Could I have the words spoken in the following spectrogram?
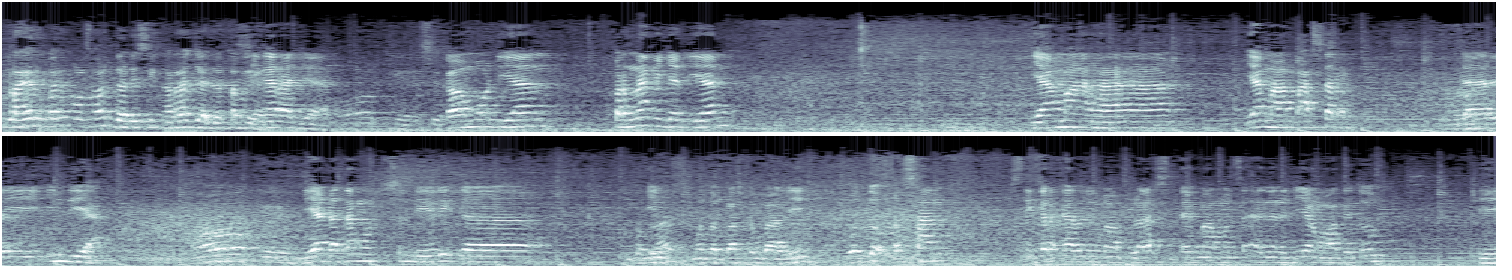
Terakhir kemarin kalau salah dari Singaraja datang ya? Singaraja. Oke, sip. Kemudian pernah kejadian Yamaha Yamaha Passer dari India. Oke. Dia datang sendiri ke Motoblas ke Bali untuk pesan stiker R15 tema Monster Energy yang waktu itu di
